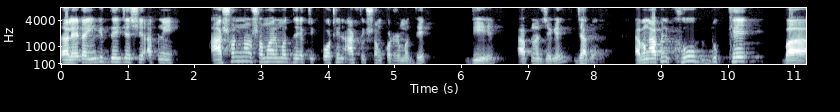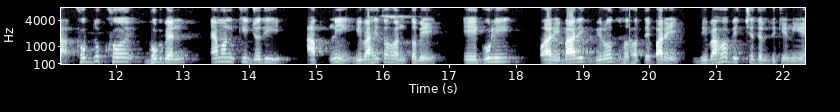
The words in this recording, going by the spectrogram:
তাহলে এটা ইঙ্গিত দেয় যে সে আপনি আসন্ন সময়ের মধ্যে একটি কঠিন আর্থিক সংকটের মধ্যে দিয়ে আপনার জেগে যাবেন। এবং আপনি খুব দুঃখে বা খুব দুঃখ ভুগবেন, এমনকি যদি আপনি বিবাহিত হন, তবে এগুলি পারিবারিক বিরোধ হতে পারে, বিবাহ বিচ্ছেদের দিকে নিয়ে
